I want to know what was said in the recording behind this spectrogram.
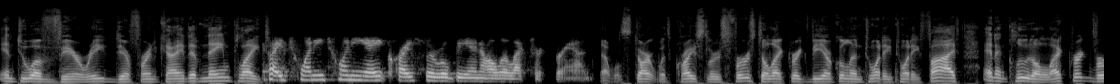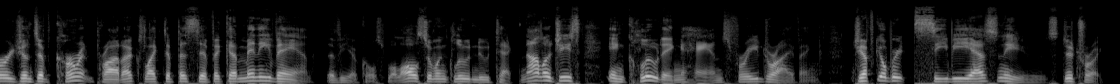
into a very different kind of nameplate. By 2028, Chrysler will be an all electric brand. That will start with Chrysler's first electric vehicle in 2025 and include electric versions of current products like the Pacifica minivan. The vehicles will also include new technologies, including hands free driving. Jeff Gilbert, CBS News, Detroit.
